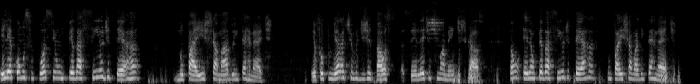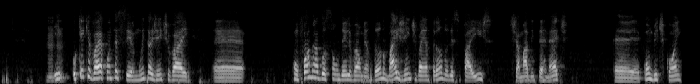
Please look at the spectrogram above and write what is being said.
Ele é como se fosse um pedacinho de terra no país chamado internet. Ele foi o primeiro ativo digital a ser legitimamente escasso. Então, ele é um pedacinho de terra num país chamado internet. Uhum. E o que, que vai acontecer? Muita gente vai é, conforme a adoção dele vai aumentando, mais gente vai entrando nesse país chamado internet é, com Bitcoin,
